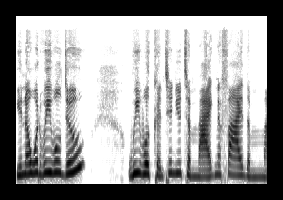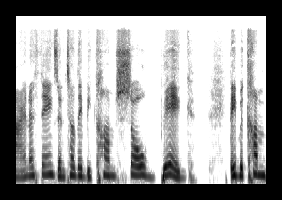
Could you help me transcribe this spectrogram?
you know what we will do? We will continue to magnify the minor things until they become so big. They become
